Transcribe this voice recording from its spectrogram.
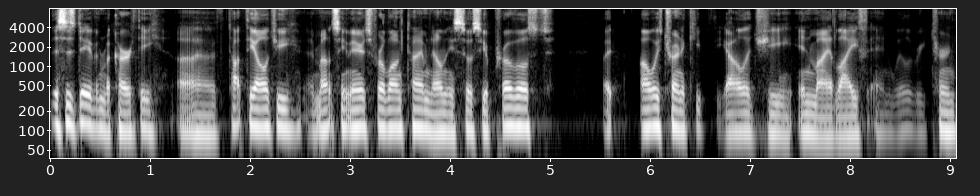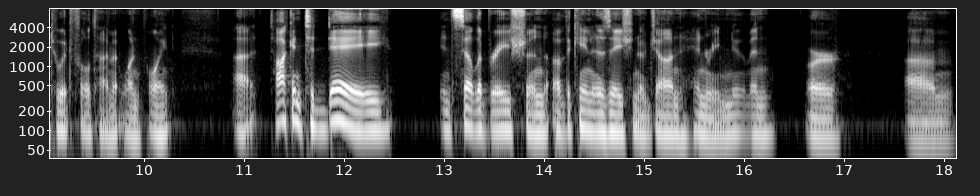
This is David McCarthy. Uh, I've taught theology at Mount St. Mary's for a long time. Now I'm the associate provost, but always trying to keep theology in my life and will return to it full time at one point. Uh, talking today in celebration of the canonization of John Henry Newman, or um,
